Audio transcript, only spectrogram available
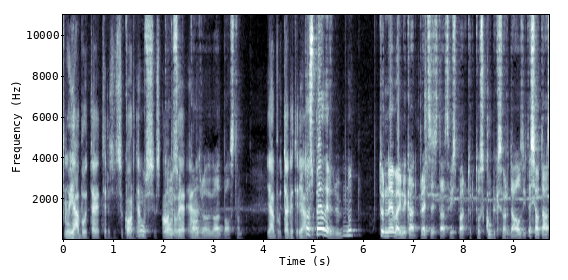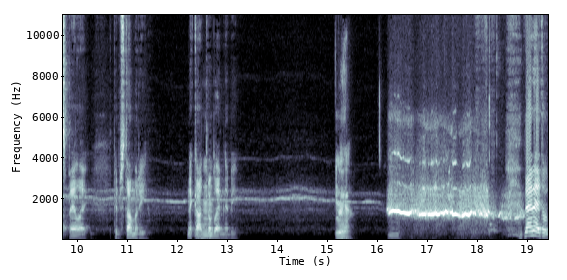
Nu, jābūt tagad ir uz kortam, uz, kontrolieru. Kontrolieru atbalstam. Jābūt tagad ir tā jābūt. spēle ir. Nu, tur nevajag nekādu precizitāti vispār. Tur tos kubikus var daudzīt. Es jau tā spēlēju. Pirms tam arī nekāda mm. -hmm. problēma nebija. Nu, jā. Nē, nē, tu,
